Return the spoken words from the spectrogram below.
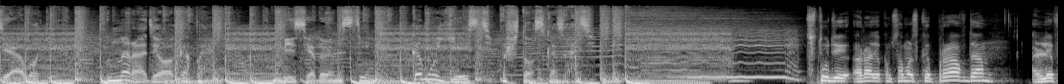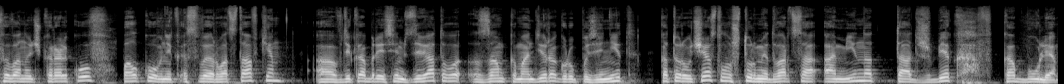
Диалоги на Радио КП. Беседуем с теми, кому есть что сказать. В студии радио «Комсомольская правда» Лев Иванович Корольков, полковник СВР в отставке, а в декабре 79-го замкомандира группы «Зенит», который участвовал в штурме дворца Амина Таджбек в Кабуле.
